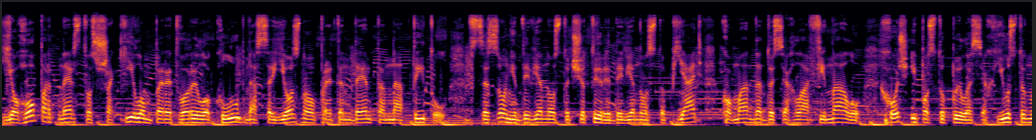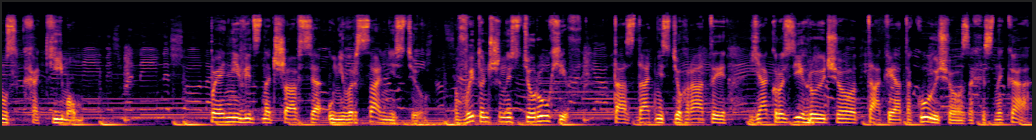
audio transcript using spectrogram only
Його партнерство з Шакілом перетворило клуб на серйозного претендента на титул. В сезоні 94-95 команда досягла фіналу, хоч і поступилася Х'юстону з Хакімом. Пенні відзначався універсальністю, витонченістю рухів та здатністю грати як розігруючого, так і атакуючого захисника.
